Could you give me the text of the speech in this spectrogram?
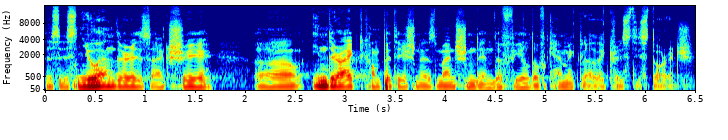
This is new, and there is actually uh, indirect competition as mentioned in the field of chemical electricity storage.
